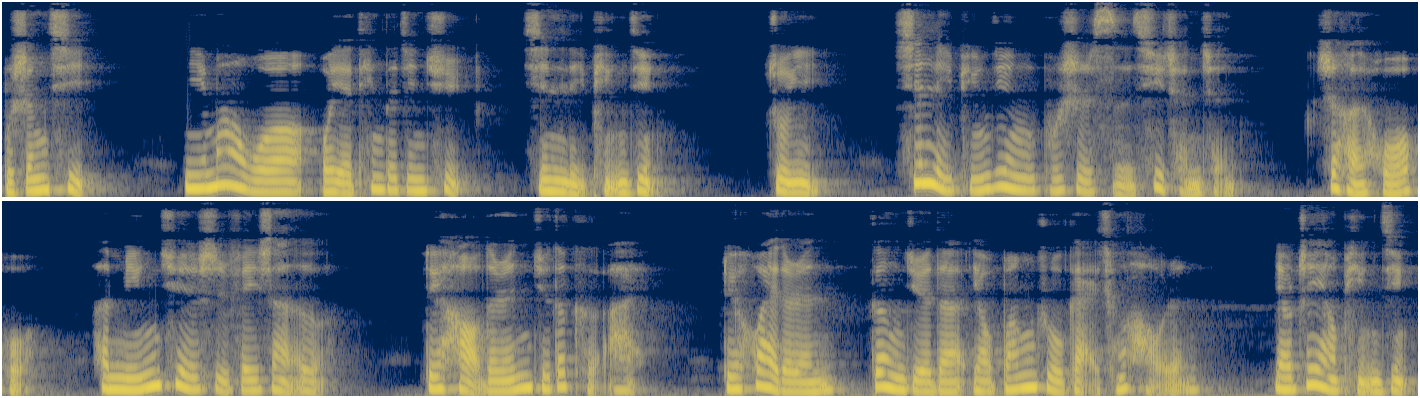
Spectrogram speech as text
不生气。你骂我，我也听得进去，心里平静。注意。心理平静不是死气沉沉，是很活泼，很明确是非善恶。对好的人觉得可爱，对坏的人更觉得要帮助改成好人。要这样平静，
